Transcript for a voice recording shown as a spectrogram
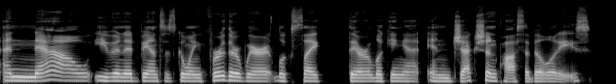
And now, even advances going further where it looks like they're looking at injection possibilities.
